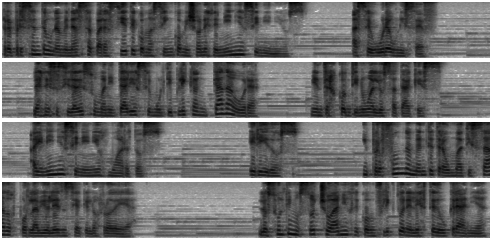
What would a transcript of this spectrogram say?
representa una amenaza para 7,5 millones de niñas y niños, asegura UNICEF. Las necesidades humanitarias se multiplican cada hora mientras continúan los ataques. Hay niñas y niños muertos, heridos y profundamente traumatizados por la violencia que los rodea. Los últimos ocho años de conflicto en el este de Ucrania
